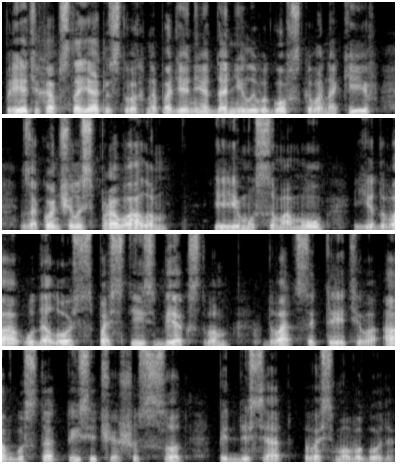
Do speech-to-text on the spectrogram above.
При этих обстоятельствах нападение Данилы Выговского на Киев закончилось провалом, и ему самому едва удалось спастись бегством 23 августа 1658 года.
